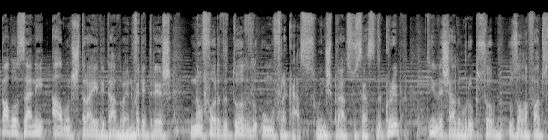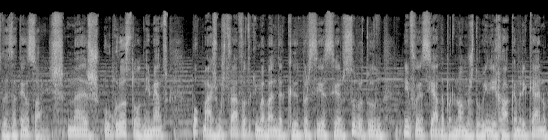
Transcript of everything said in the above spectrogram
Pablo Zani, álbum de estreia editado em 93, não fora de todo um fracasso. O inesperado sucesso de Creep tinha deixado o grupo sob os holofotes das atenções, mas o grosso do alinhamento pouco mais mostrava do que uma banda que parecia ser, sobretudo, influenciada por nomes do indie rock americano,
